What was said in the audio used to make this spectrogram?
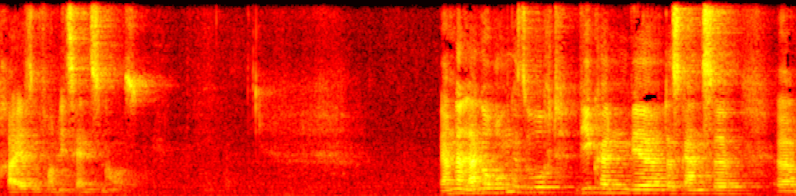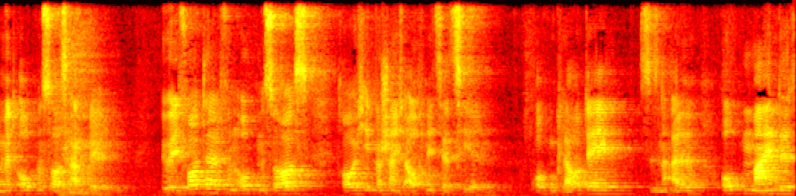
Preisen von Lizenzen aus. Wir haben dann lange rumgesucht, wie können wir das Ganze äh, mit Open Source abbilden. Über die Vorteile von Open Source brauche ich Ihnen wahrscheinlich auch nichts erzählen. Open Cloud Day, Sie sind alle open-minded.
